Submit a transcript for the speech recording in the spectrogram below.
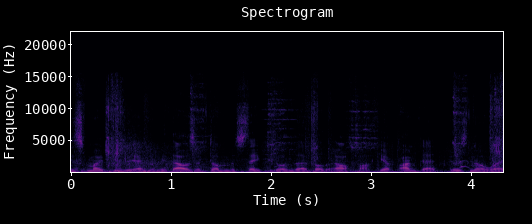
This might be the end of me. That was a dumb mistake to go into that building. Oh, fuck. Yep, I'm dead. There's no way.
